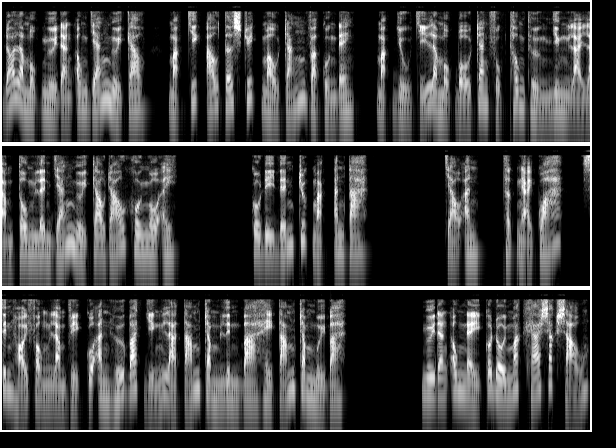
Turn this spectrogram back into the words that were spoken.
Đó là một người đàn ông dáng người cao, mặc chiếc áo tớ street màu trắng và quần đen, mặc dù chỉ là một bộ trang phục thông thường nhưng lại làm tôn lên dáng người cao ráo khôi ngô ấy. Cô đi đến trước mặt anh ta. Chào anh, thật ngại quá, xin hỏi phòng làm việc của anh hứa bác diễn là 803 hay 813? Người đàn ông này có đôi mắt khá sắc sảo,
